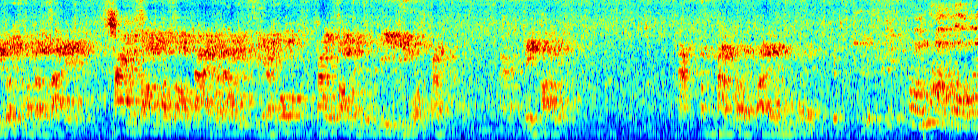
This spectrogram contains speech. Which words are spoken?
เป็นรถมอเตอร์ไซค์ช่างซ่อมก็ซ่อมได้เวลามีเสียพวกช่างซ่อมในพื้นที่ดีหมดครับอ่านี่ข้อนี้อะคำถามต่อไปคำถามต่อไป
